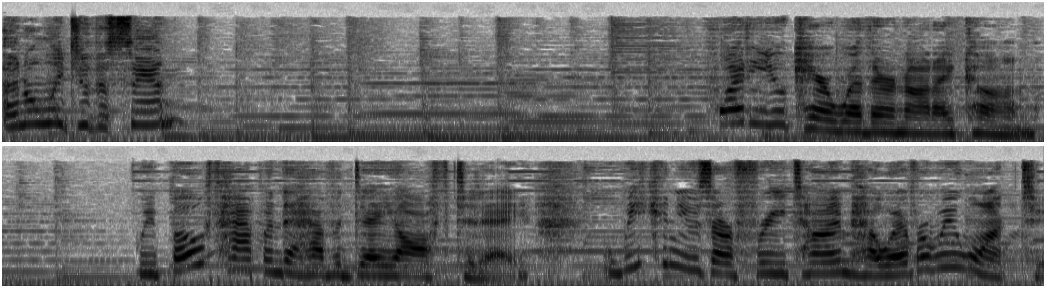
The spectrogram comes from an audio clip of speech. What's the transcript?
and only to the sand. Why do you care whether or not I come? We both happen to have a day off today. We can use our free time however we want to.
